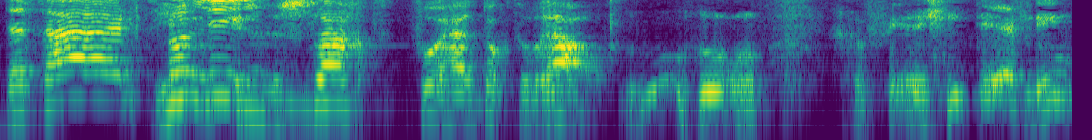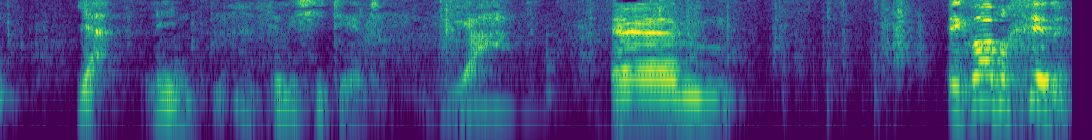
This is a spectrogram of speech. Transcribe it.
De taart van Hier is Lien. geslaagd voor haar doctoraal. Oeh, gefeliciteerd, Lien. Ja, Lien, gefeliciteerd. Ja. Ehm, ik wou beginnen.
